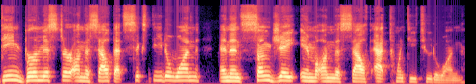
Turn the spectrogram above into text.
Dean Burmester on the south at 60 to 1. And then Sungjae Im on the south at 22 to 1.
